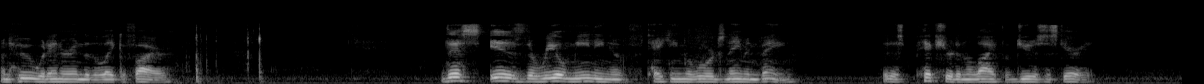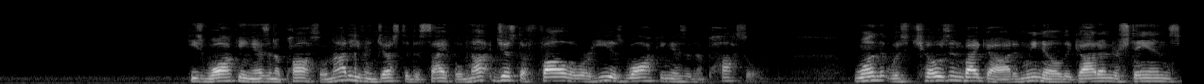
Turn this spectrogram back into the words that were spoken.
and who would enter into the lake of fire. This is the real meaning of taking the Lord's name in vain. It is pictured in the life of Judas Iscariot. He's walking as an apostle, not even just a disciple, not just a follower. He is walking as an apostle one that was chosen by God, and we know that God understands,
